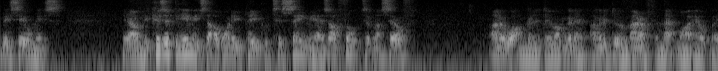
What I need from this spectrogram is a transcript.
this illness. You know, because of the image that I wanted people to see me as, I thought to myself, I know what I'm going to do. I'm going to I'm going to do a marathon. That might help me.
